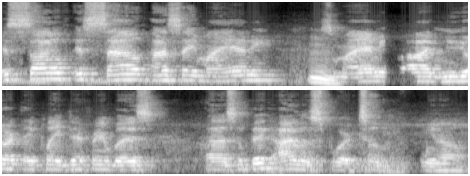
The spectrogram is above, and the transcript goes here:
It's south. It's south. I say Miami. It's Miami vibe. New York, they play different, but it's uh, it's a big island sport too. You know,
